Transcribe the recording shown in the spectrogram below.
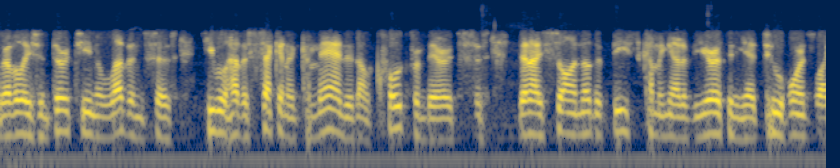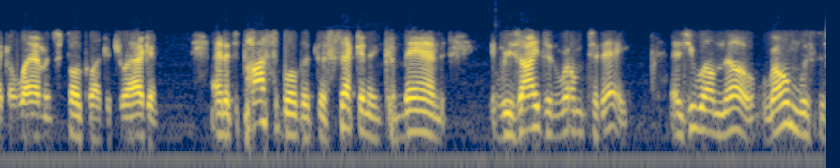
Revelation 13:11 says he will have a second in command, and I'll quote from there. It says, "Then I saw another beast coming out of the earth, and he had two horns like a lamb and spoke like a dragon." And it's possible that the second in command resides in Rome today. As you well know, Rome was the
